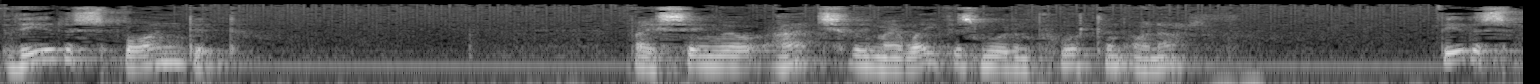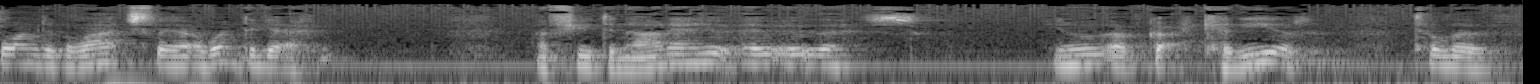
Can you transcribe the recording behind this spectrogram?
They responded by saying, Well, actually, my life is more important on earth. They responded, Well, actually, I want to get a, a few denarii out, out, of this. You know, I've got a career to live.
